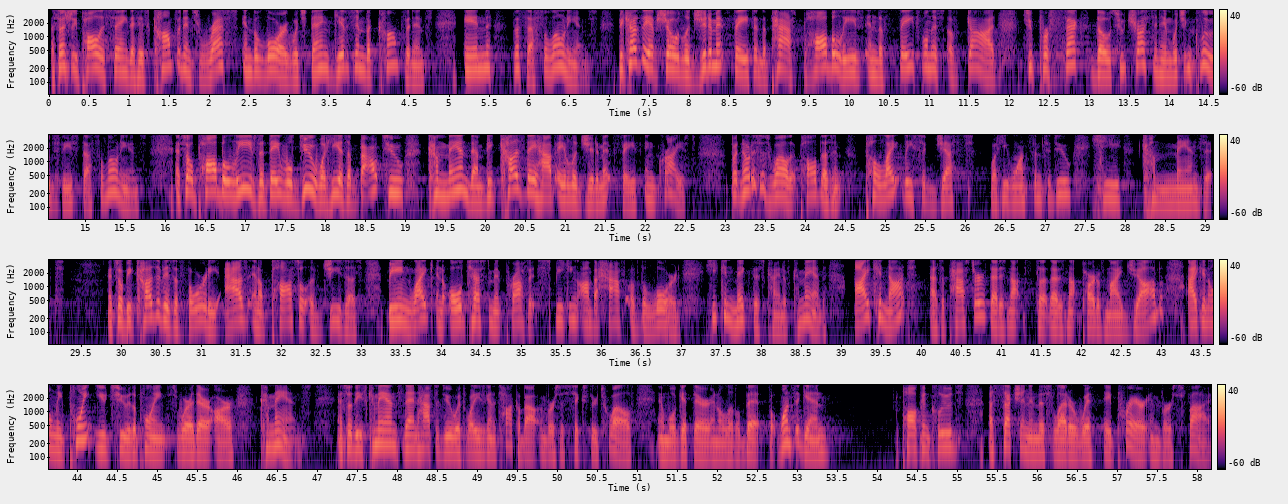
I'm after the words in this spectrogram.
Essentially, Paul is saying that his confidence rests in the Lord, which then gives him the confidence in the Thessalonians. Because they have showed legitimate faith in the past, Paul believes in the faithfulness of God to perfect those who trust in him, which includes these Thessalonians. And so Paul believes that they will do what he is about to command them because they have a legitimate faith in Christ. But notice as well that Paul doesn't politely suggest what he wants them to do, he commands it. And so, because of his authority as an apostle of Jesus, being like an Old Testament prophet speaking on behalf of the Lord, he can make this kind of command I cannot, as a pastor, that is not, that is not part of my job. I can only point you to the points where there are commands. And so these commands then have to do with what he's going to talk about in verses 6 through 12, and we'll get there in a little bit. But once again, Paul concludes a section in this letter with a prayer in verse 5.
